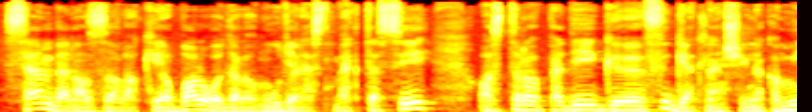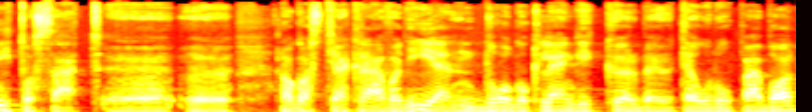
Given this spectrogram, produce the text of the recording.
Szemben azzal, aki a baloldalon ugyanezt megteszi, aztra pedig függetlenségnek a mítoszát ragasztják rá, vagy ilyen dolgok lengik körbe őt Európában,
